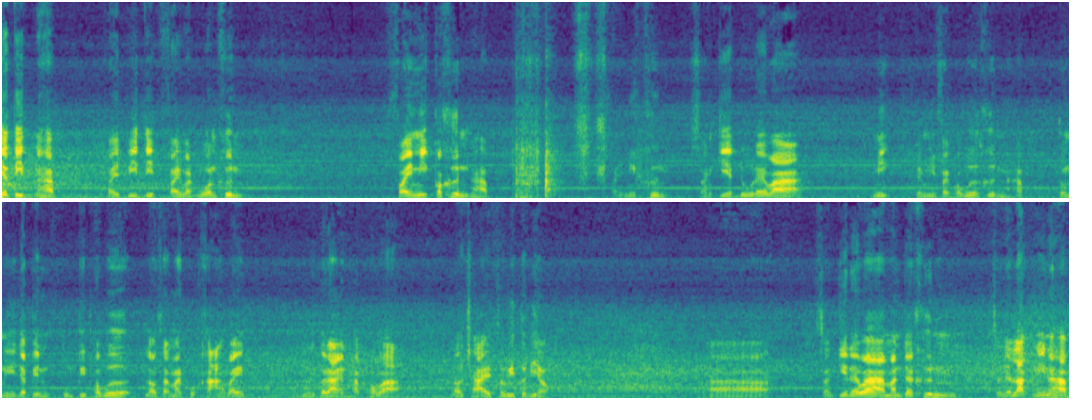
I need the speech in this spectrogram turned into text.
จะติดนะครับ ไฟปีติดไฟวัดวนขึ้น ไฟมิกก็ขึ้นนะครับ ไฟมิกขึ้น สังเกตดูได้ว่ามิก จะมีไฟ power ขึ้นนะครับ ตรงนี้จะเป็นปุ่มปิด power เราสามารถกดค้างไว้เลยก็ได้นะครับ เพราะว่าเราใช้สวิตตัวเดียว สังเกตได้ว่ามันจะขึ้นสัญลักษณ์นี้นะครับ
